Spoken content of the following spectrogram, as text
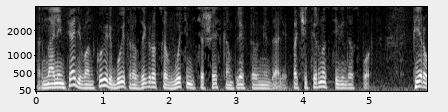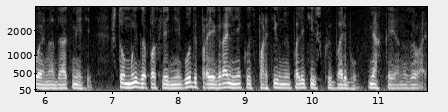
На Олимпиаде в Ванкувере будет разыгрываться 86 комплектов медалей по 14 видам спорта. Первое надо отметить, что мы за последние годы проиграли некую спортивную политическую борьбу, мягко я называю.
